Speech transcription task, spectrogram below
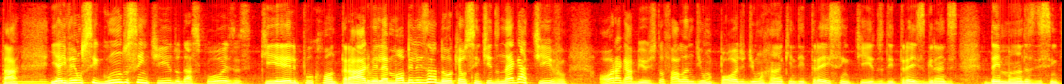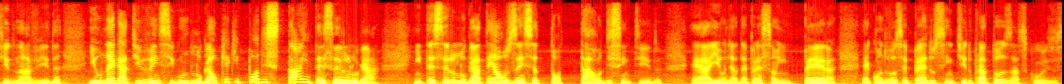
tá? Uhum. E aí vem um segundo sentido das coisas, que ele, por contrário, ele é mobilizador, que é o sentido negativo. Ora, Gabi, eu estou falando de um pódio, de um ranking de três sentidos, de três grandes demandas de sentido na vida, e o negativo vem em segundo lugar. O que é que pode estar em terceiro lugar? Em terceiro lugar, tem a ausência total de sentido. É aí onde a depressão impera. É quando você perde o sentido para todas as coisas.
